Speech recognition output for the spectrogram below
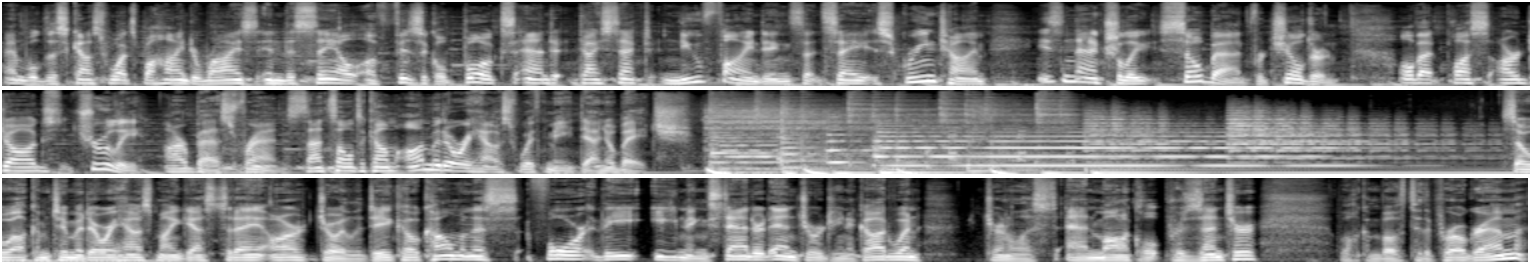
And we'll discuss what's behind a rise in the sale of physical books and dissect new findings that say screen time isn't actually so bad for children. All that plus our dogs truly our best friends. That's all to come on Midori House with me, Daniel Bach. So, welcome to Midori House. My guests today are Joy Lo Dico, columnist for the Evening Standard, and Georgina Godwin, journalist and monocle presenter. Welcome both to the program.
